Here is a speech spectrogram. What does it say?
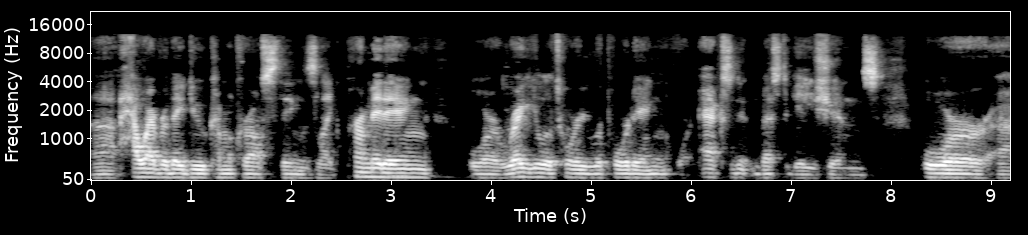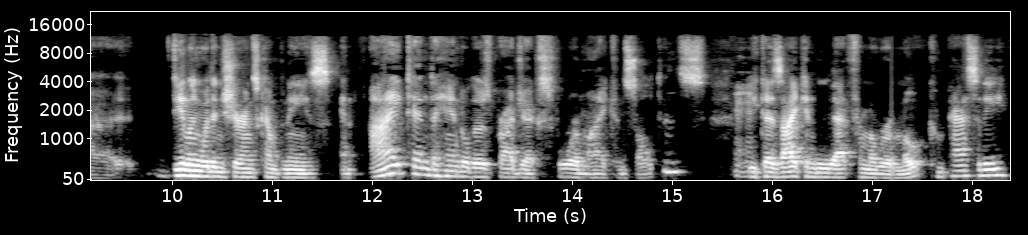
Uh, however, they do come across things like permitting or regulatory reporting or accident investigations or uh, dealing with insurance companies. And I tend to handle those projects for my consultants mm-hmm. because I can do that from a remote capacity.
